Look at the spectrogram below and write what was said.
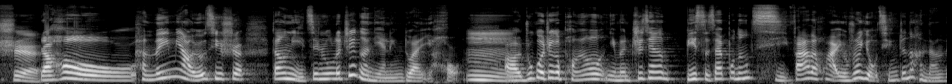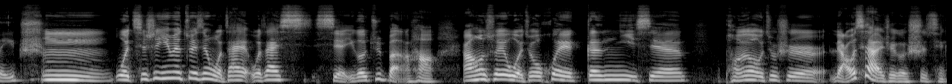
是，然后很微妙，尤其是当你进入了这个年龄段以后，嗯啊，如果这个朋友你们之间彼此再不能启发的话，有时候友情真的很难维持。嗯，我其实因为最近我在我在写写一个剧本哈，然后所以我就会跟一些朋友就是聊起来这个事情。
